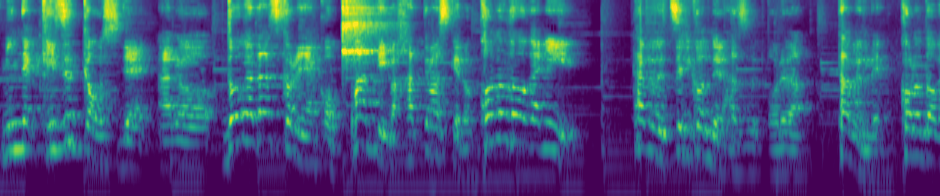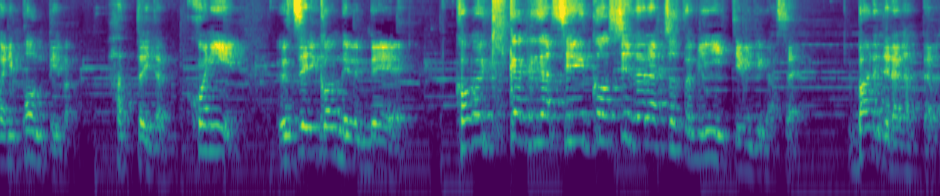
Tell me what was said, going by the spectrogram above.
みんな気づくかもしれない。あの動画出す頃にはこうパンって今貼ってますけどこの動画に多分映り込んでるはず。俺は多分ねこの動画にポンって今貼っといたの。ここに映り込んでるんでこの企画が成功してたらちょっと見に行ってみてください。バレてなかったら。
